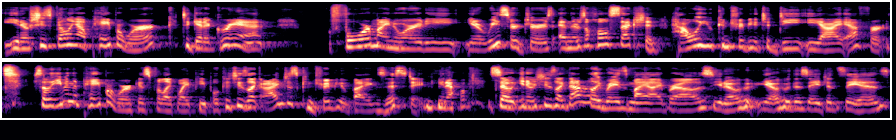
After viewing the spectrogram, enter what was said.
you know, she's filling out paperwork to get a grant for minority you know researchers and there's a whole section how will you contribute to dei efforts? So even the paperwork is for like white people because she's like i just contribute by existing you know? So you know she's like that really raised my eyebrows you know who, you know who this agency is.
